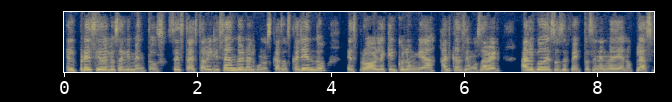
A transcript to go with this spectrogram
el precio de los alimentos se está estabilizando, en algunos casos cayendo. Es probable que en Colombia alcancemos a ver algo de esos efectos en el mediano plazo.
